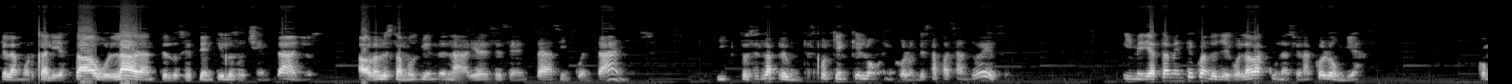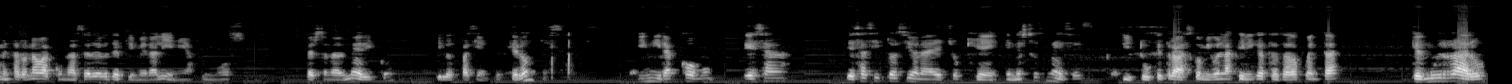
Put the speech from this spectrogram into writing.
que la mortalidad estaba volada entre los 70 y los 80 años, ahora lo estamos viendo en la área de 60 a 50 años. Y entonces la pregunta es por qué en, en Colombia está pasando eso. Inmediatamente cuando llegó la vacunación a Colombia, comenzaron a vacunarse desde primera línea, fuimos personal médico y los pacientes gerontes. Y mira cómo esa, esa situación ha hecho que en estos meses, y tú que trabajas conmigo en la clínica te has dado cuenta que es muy raro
